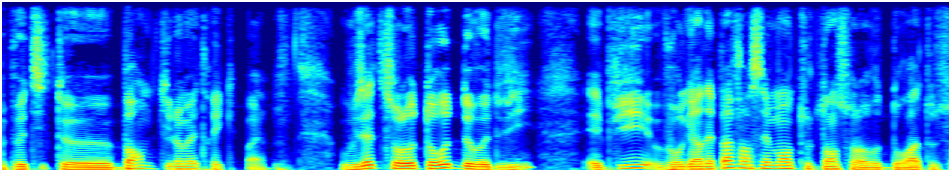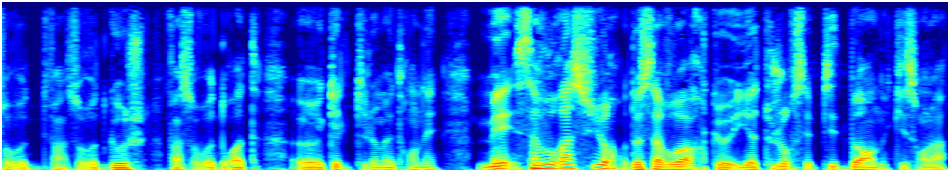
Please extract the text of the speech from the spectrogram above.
petite euh, borne kilométrique. Ouais. Vous êtes sur l'autoroute de votre vie et puis vous regardez pas forcément tout le temps sur votre droite ou sur votre, enfin sur votre gauche, enfin sur votre droite, euh, quel kilomètre on est. Mais ça vous rassure de savoir qu'il y a toujours ces petites bornes qui sont là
